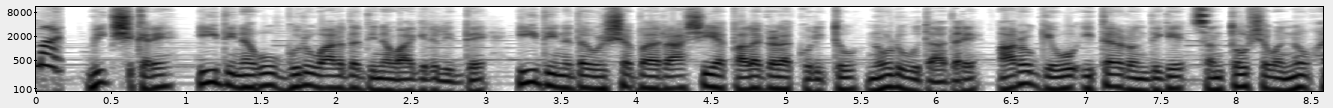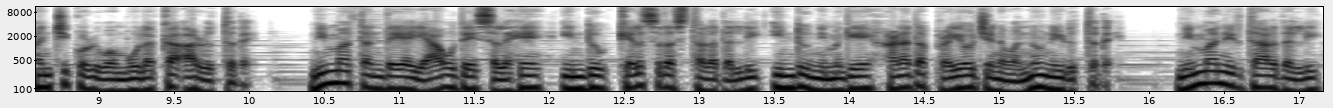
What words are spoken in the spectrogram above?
ಮಾಡಿ ವೀಕ್ಷಕರೇ, ಈ ದಿನವು ಗುರುವಾರದ ದಿನವಾಗಿರಲಿದ್ದೆ. ಈ ದಿನದ ವೃಷಭ ರಾಶಿಯ ಫಲಗಳ ಕುರಿತು ನೋಡುವುದಾದರೆ, ಆರೋಗ್ಯವು ಇತರರೊಂದಿಗೆ ಸಂತೋಷವನ್ನು ಹಂಚಿಕೊಳ್ಳುವ ಮೂಲಕ ಆಳುತ್ತದೆ ನಿಮ್ಮ ತಂದೆಯ ಯಾವುದೇ ಸಲಹೆ ಇಂದು ಕೆಲಸದ ಸ್ಥಳದಲ್ಲಿ ಇಂದು ನಿಮಗೆ ಹಣದ ಪ್ರಯೋಜನವನ್ನು ನೀಡುತ್ತದೆ. ನಿಮ್ಮ ನಿರ್ಧಾರದಲ್ಲಿ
